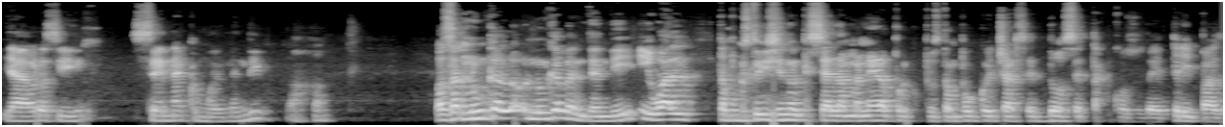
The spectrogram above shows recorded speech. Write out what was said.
Y ahora sí, cena como el mendigo. ajá. O sea, nunca lo, nunca lo entendí. Igual tampoco estoy diciendo que sea la manera, porque pues tampoco echarse 12 tacos de tripas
